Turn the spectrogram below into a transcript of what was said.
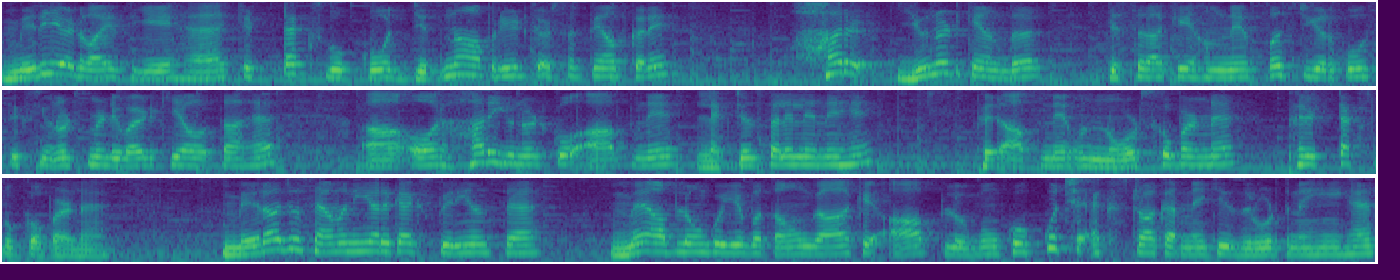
मेरी एडवाइस ये है कि टेक्स्ट बुक को जितना आप रीड कर सकते हैं, आप करें। हर यूनिट के अंदर, जिस तरह कि हमने फ़र्स्ट ईयर को सिक्स यूनिट्स में डिवाइड किया होता है और हर यूनिट को आपने लेक्चर्स पहले लेने हैं, फिर आपने उन नोट्स को पढ़ना है, फिर टेक्स्ट बुक को पढ़ना है। मेरा जो सेवन ईयर का एक्सपीरियंस है, मैं आप लोगों को ये बताऊँगा कि आप लोगों को कुछ एक्स्ट्रा करने की ज़रूरत नहीं है।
